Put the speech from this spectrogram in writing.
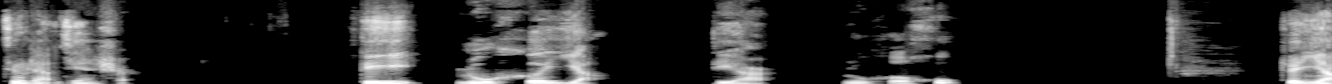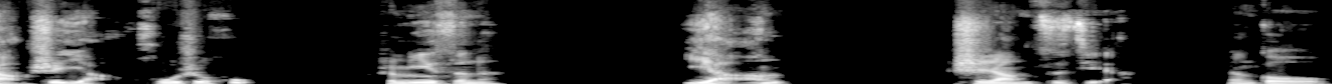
就两件事儿。第一，如何养；第二，如何护。这养是养，护是护，什么意思呢？养是让自己啊能够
